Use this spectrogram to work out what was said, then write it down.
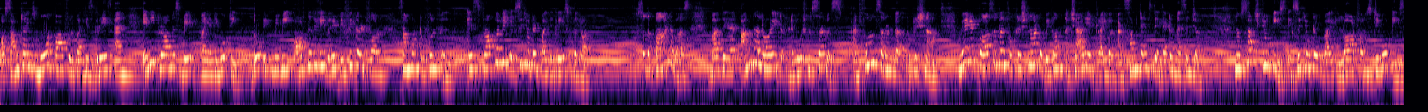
or sometimes more powerful by his grace and any promise made by a devotee, though it may be ordinarily very difficult for someone to fulfill is properly executed by the grace of the Lord. So the Pandavas, by their unalloyed devotional service and full surrender to Krishna, made it possible for Krishna to become a chariot driver and sometimes their letter messenger. Now, such duties executed by Lord for his devotees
